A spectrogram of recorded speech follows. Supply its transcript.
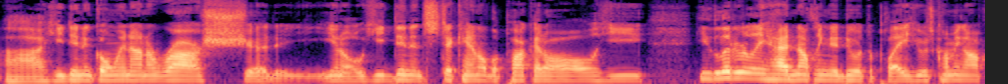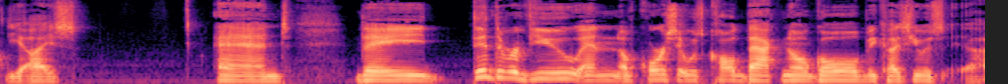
Uh, he didn't go in on a rush. Uh, you know, he didn't stick handle the puck at all. He he literally had nothing to do with the play. He was coming off the ice, and they did the review, and of course, it was called back no goal because he was uh,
